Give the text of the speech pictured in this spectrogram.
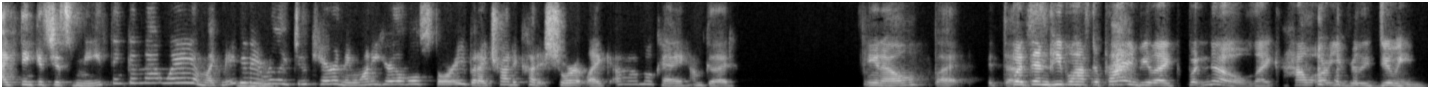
I think it's just me thinking that way. I'm like, maybe mm-hmm. they really do care and they want to hear the whole story, but I try to cut it short, like, oh, I'm okay, I'm good you know, but it does. But then people have to pry and be like, but no, like, how are you really doing?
